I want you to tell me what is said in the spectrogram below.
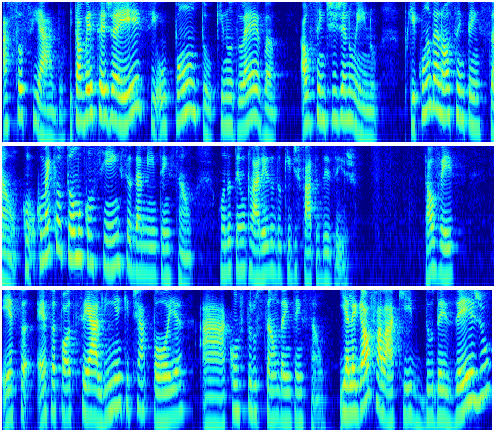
associado. E talvez seja esse o ponto que nos leva ao sentir genuíno. Porque quando a nossa intenção, como é que eu tomo consciência da minha intenção? Quando eu tenho clareza do que de fato desejo. Talvez essa, essa pode ser a linha que te apoia a construção da intenção. E é legal falar aqui do desejo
